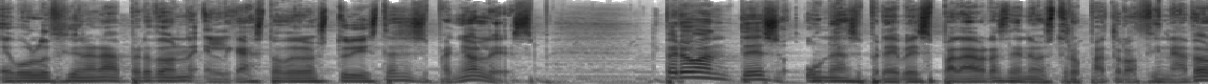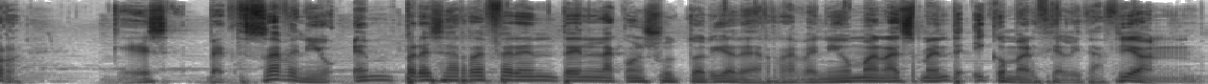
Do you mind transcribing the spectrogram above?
evolucionará perdón, el gasto de los turistas españoles. Pero antes, unas breves palabras de nuestro patrocinador, que es Beth Revenue, empresa referente en la consultoría de Revenue Management y comercialización.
